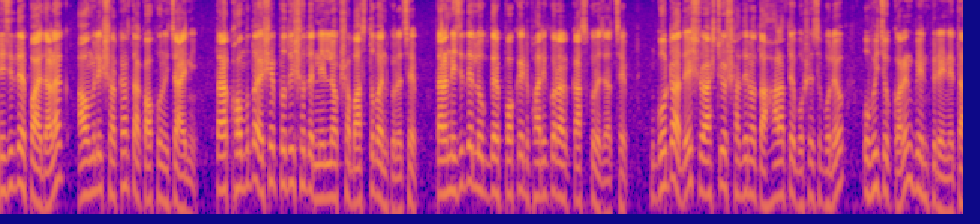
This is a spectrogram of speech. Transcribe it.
নিজেদের পায়ে দাঁড়াক, আওয়ামী লীগ সরকার তা কখনই চায়নি। তারা ক্ষমতা এসে প্রতিশোধের নীলনকশা বাস্তবায়ন করেছে। তারা নিজেদের লোকদের পকেট ভারী করার কাজ করে যাচ্ছে। গোটা দেশ রাষ্ট্রীয় স্বাধীনতা হারাতে বসেছে বলেও অভিযোগ করেন বিএনপির এই নেতা।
